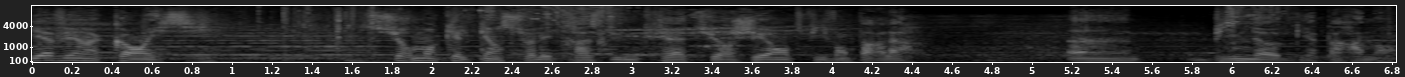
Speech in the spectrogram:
Y avait un camp ici. Sûrement quelqu'un sur les traces d'une créature géante vivant par là. Un binog, apparemment.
